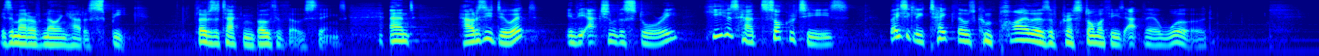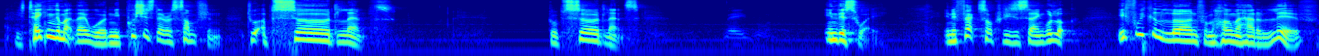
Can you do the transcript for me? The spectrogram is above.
is a matter of knowing how to speak. Plato's attacking both of those things. And how does he do it? In the action of the story, he has had Socrates basically take those compilers of Chrestomathies at their word. He's taking them at their word and he pushes their assumption to absurd lengths. To absurd lengths. In this way. In effect, Socrates is saying, well, look, if we can learn from Homer how to live,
